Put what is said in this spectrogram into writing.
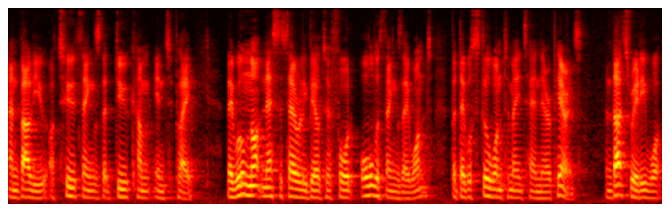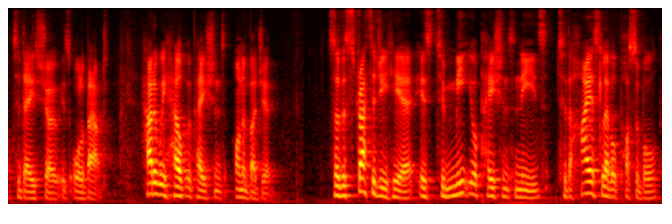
and value are two things that do come into play. They will not necessarily be able to afford all the things they want, but they will still want to maintain their appearance. And that's really what today's show is all about. How do we help a patient on a budget? So the strategy here is to meet your patient's needs to the highest level possible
